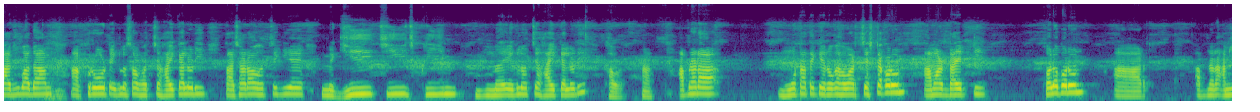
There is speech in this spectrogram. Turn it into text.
কাজু বাদাম, আখরোট, এগুলো সব হচ্ছে হাই ক্যালোরি তাছাড়াও হচ্ছে গিয়ে ঘি চিজ ক্রিম এগুলো হচ্ছে হাই ক্যালোরি খাবার। হ্যাঁ আপনারা মোটা থেকে রোগা হওয়ার চেষ্টা করুন, আমার ডায়েটটি ফলো করুন, আর আপনারা, আমি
